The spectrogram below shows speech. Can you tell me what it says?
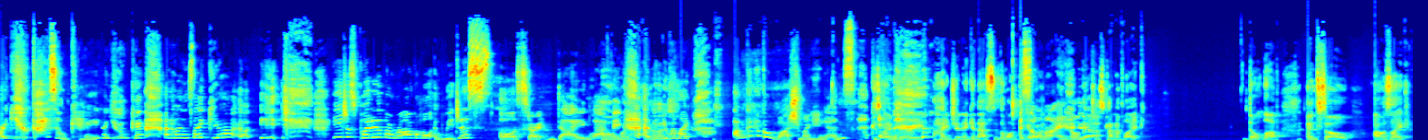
"Are you guys okay? Are you okay?" And I was like, "Yeah." uh, He, he just put it in the wrong hole, and we just all start dying laughing. my and then you were like. I'm gonna go wash my hands. because I'm very hygienic, and that's the one thing So about anal Yeah. that just kind of like don't love. And so I was like,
